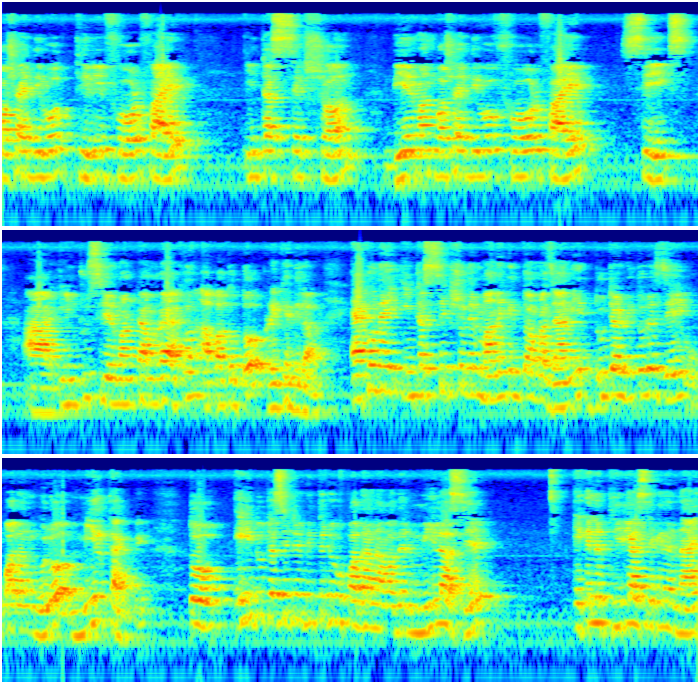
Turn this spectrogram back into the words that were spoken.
বসায় দিব 3 4 5 ইন্টারসেকশন বি এর মান বসায় দিব 4 5 6 আর ইনটু সি এর মানটা আমরা এখন আপাতত রেখে দিলাম। এখন এই ইন্টারসেকশনের মানে কিন্তু আমরা জানি দুটার ভিতরে যে উপাদানগুলো মিল থাকবে। তো এই দুটা সেটের ভিতরে উপাদান আমাদের মিল আছে। এখানে 3 আছে, এখানে নাই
